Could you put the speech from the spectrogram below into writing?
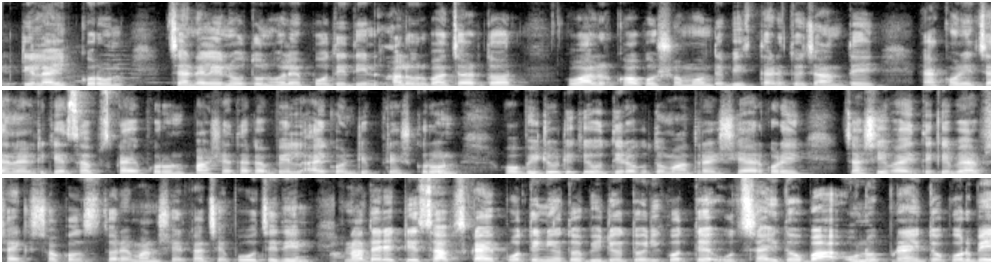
একটি লাইক করুন। চ্যানেলে নতুন হলে প্রতিদিন আলুর বাজার দর ও আলুর খবর সম্বন্ধে বিস্তারিত জানতে এখনই চ্যানেলটিকে সাবস্ক্রাইব করুন, পাশে থাকা বেল আইকনটি প্রেস করুন ও ভিডিওটিকে অতিরিক্ত মাত্রায় শেয়ার করে চাষি ভাই থেকে ব্যবসায়িক সকল স্তরের মানুষের কাছে পৌঁছে দিন। আপনাদের একটি সাবস্ক্রাইব প্রতিনিয়ত ভিডিও তৈরি করতে উৎসাহিত বা অনুপ্রাণিত করবে।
